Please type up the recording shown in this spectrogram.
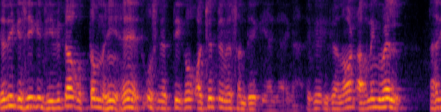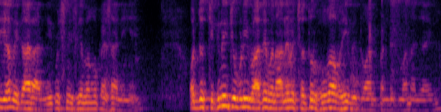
यदि किसी की जीविका उत्तम नहीं है तो उस व्यक्ति को औचित्य में संदेह किया जाएगा। If you if you are not earning well यह बेकार आदमी, कुछ नहीं, इसके पास पैसा नहीं है। और जो चिकनी चुपड़ी बातें बनाने में चतुर होगा, वही विद्वान पंडित माना जाएगा।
